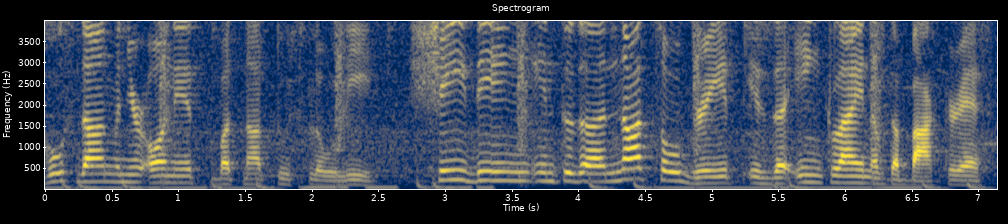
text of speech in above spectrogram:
goes down when you're on it but not too slowly. Shading into the not so great is the incline of the backrest.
